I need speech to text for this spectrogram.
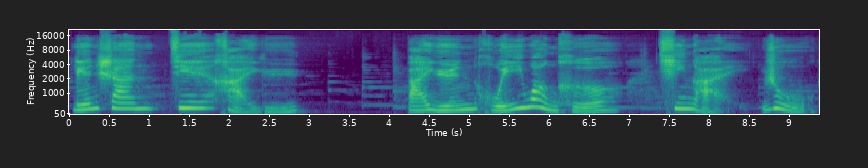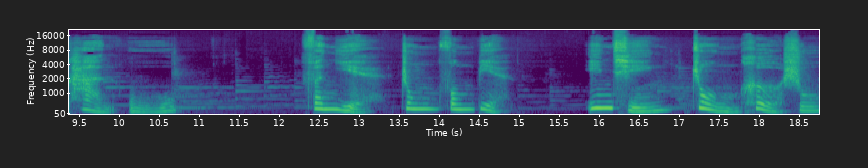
连山接海隅。白云回望合，青霭入看无。分野中风变，阴晴众鹤书。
